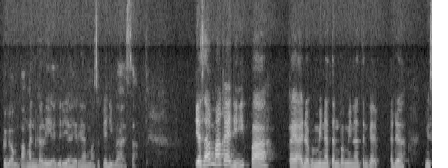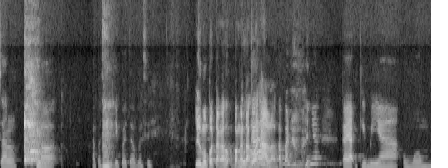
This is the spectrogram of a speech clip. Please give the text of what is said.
kegampangan kali ya. Jadi akhirnya masuknya di bahasa. Ya sama kayak di IPA, kayak ada peminatan-peminatan kayak ada misal eh, apa sih IPA itu apa sih? Ilmu pengetahuan Bukan, alam. Apa namanya? Kayak kimia umum,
